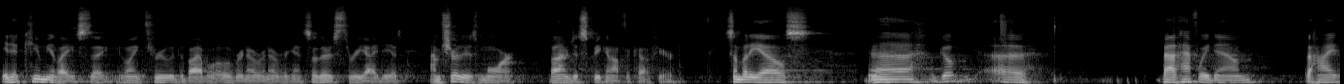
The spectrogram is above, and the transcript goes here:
it accumulates going through the Bible over and over and over again. So there's three ideas. I'm sure there's more, but I'm just speaking off the cuff here. Somebody else, uh, go uh, about halfway down the high.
